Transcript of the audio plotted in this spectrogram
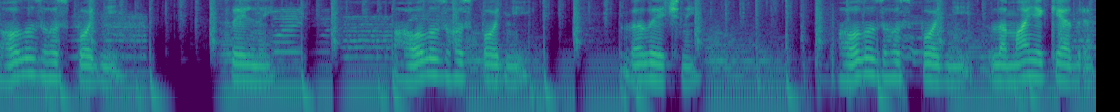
Голос Господній, сильний, голос Господній, величний, голос Господній ламає кедри,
